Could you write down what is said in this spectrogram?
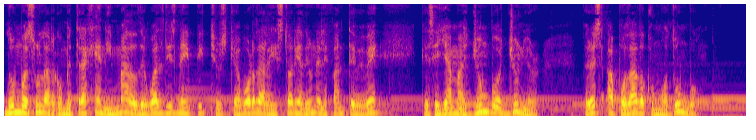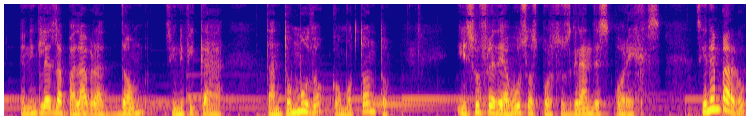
Dumbo es un largometraje animado de Walt Disney Pictures que aborda la historia de un elefante bebé que se llama Jumbo Jr., pero es apodado como Dumbo. En inglés la palabra dumb significa tanto mudo como tonto y sufre de abusos por sus grandes orejas. Sin embargo,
